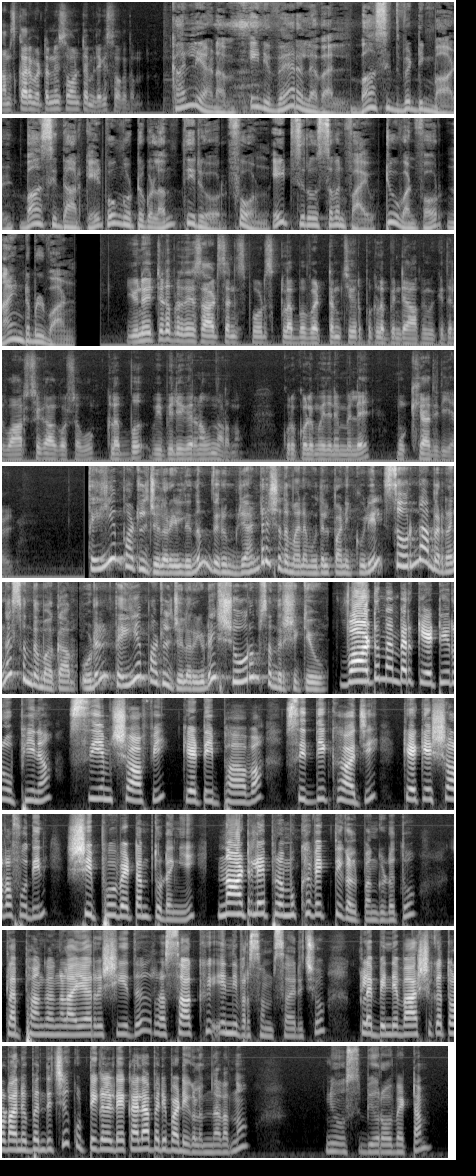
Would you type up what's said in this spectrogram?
നമസ്കാരം എട്ട് news on ടൈമിലേക്ക് സ്വാഗതം. കല്യാണം ഇനി വേറെ level. Basid wedding mall Basid arcade Poongottukulam Tirur. Phone eight zero seven five two one four nine double one. United Pradesh arts and sports club Vettam Cheerpu ക്ലബിന്റെ ആഭിമുഖ്യത്തിൽ വാർഷികാഘോഷവും ക്ലബ്ബ് വിപുലീകരണവും നടന്നു. Kurukkoli Moideen M L A മുഖ്യാതിഥിയായി. തെയ്യംപാട്ടിൽ ജ്വല്ലറിയിൽ നിന്നും വെറും രണ്ടര ശതമാനം മുതൽ പണിക്കൂലിയിൽ സ്വർണാഭരണങ്ങൾ സ്വന്തമാക്കാം. ഉടൻ തെയ്യംപാട്ടിൽ ജ്വല്ലറിയുടെ ഷോറൂം സന്ദർശിക്കൂ. Ward member K T Rufeena C M Shafi K T Bava Siddique Haji K K Sharafudheen Shibu Vettam തുടങ്ങി നാട്ടിലെ പ്രമുഖ വ്യക്തികൾ പങ്കെടുത്തു. ക്ലബ് അംഗങ്ങളായ റഷീദ് റസാഖ് എന്നിവർ സംസാരിച്ചു. ക്ലബിന്റെ വാർഷികത്തോടനുബന്ധിച്ച് കുട്ടികളുടെ കലാപരിപാടികളും നടന്നു. News bureau Vettam.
